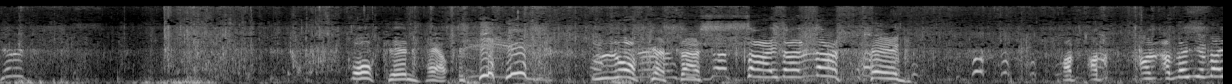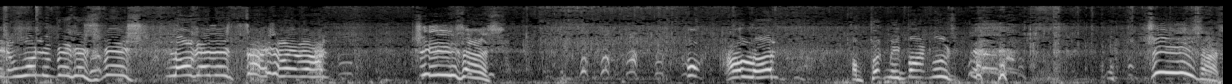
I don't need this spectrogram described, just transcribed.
Get it. Fucking hell! look at the size of that pig! I, I, I, I think you made one of the biggest fish! Look at the size of it, man! Jesus! Hold on! I'm putting me backwards! Jesus!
